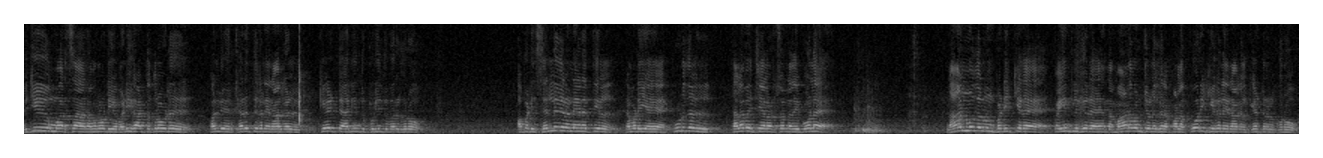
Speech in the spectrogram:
விஜயகுமார் சார் அவருடைய வழிகாட்டுதலோடு பல்வேறு கருத்துக்களை நாங்கள் கேட்டு அறிந்து புரிந்து வருகிறோம். அப்படி செல்லுகிற நேரத்தில் நம்முடைய கூடுதல் தலைமைச் செயலர் சொன்னதை போல நான் முதல்வன் படிக்கிற பயின்றுகிற அந்த மாணவன் சொல்லுகிற பல கோரிக்கைகளை நாங்கள் கேட்டிருக்கிறோம்.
